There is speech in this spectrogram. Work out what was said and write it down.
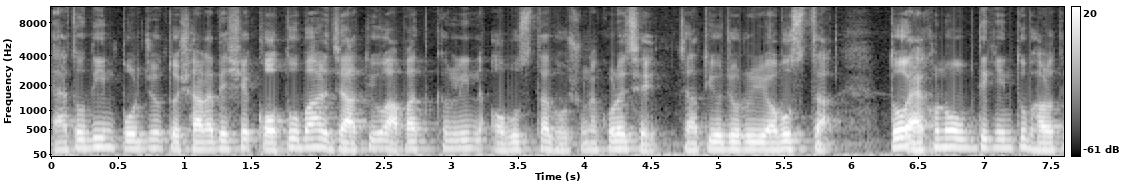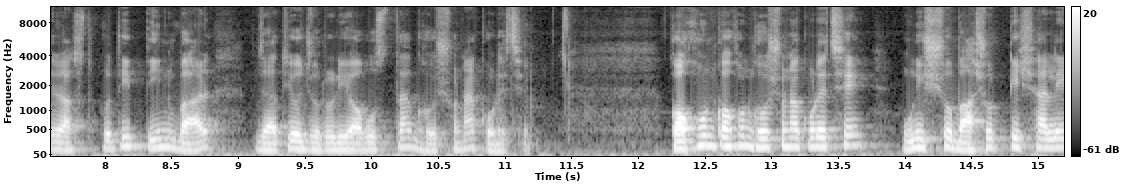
এতদিন পর্যন্ত সারা দেশে কতবার জাতীয় আপাতকালীন অবস্থা ঘোষণা করেছে? জাতীয় জরুরি অবস্থা। তো এখনও অবধি কিন্তু ভারতের রাষ্ট্রপতি তিনবার জাতীয় জরুরি অবস্থা ঘোষণা করেছে কখন কখন ঘোষণা করেছে? উনিশশো বাষট্টি সালে,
